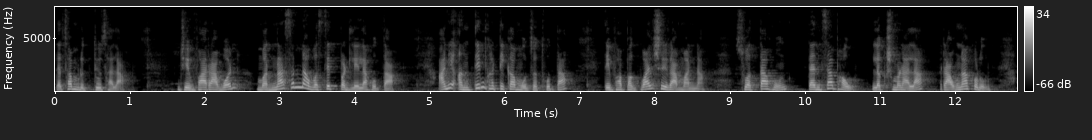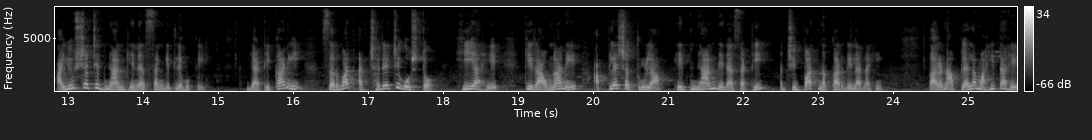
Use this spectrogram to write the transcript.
त्याचा मृत्यू झाला. जेव्हा रावण मरणासन्न अवस्थेत पडलेला होता आणि अंतिम घटिका मोजत होता तेव्हा भगवान श्रीरामांना स्वतःहून त्यांचा भाऊ लक्ष्मणाला रावणाकडून आयुष्याचे ज्ञान घेण्यास सांगितले होते. या ठिकाणी सर्वात आश्चर्याची गोष्ट ही आहे की रावणाने आपल्या शत्रूला हे ज्ञान देण्यासाठी अजिबात नकार दिला नाही. कारण आपल्याला माहीत आहे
